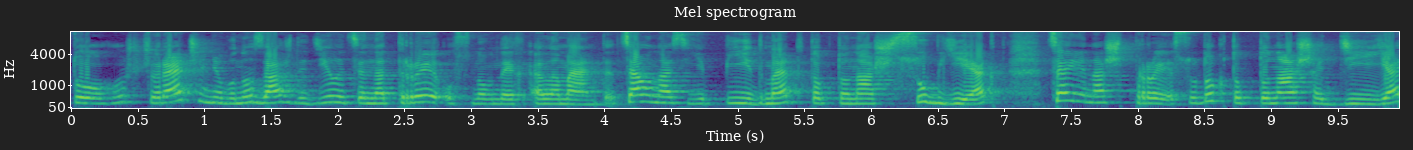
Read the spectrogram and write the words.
того, що речення воно завжди ділиться на три основних елементи. Це у нас є підмет, тобто наш суб'єкт, це є наш присудок, тобто наша дія,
